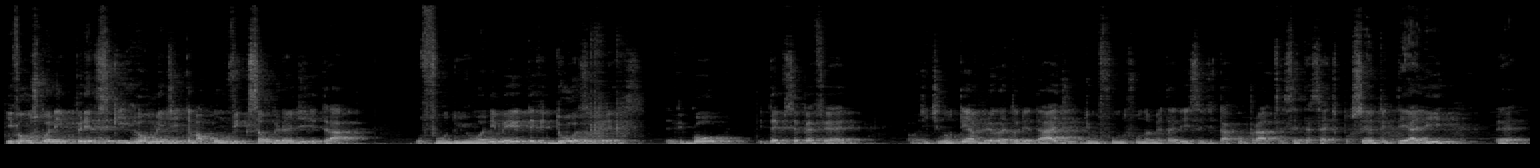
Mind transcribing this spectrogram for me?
e vamos escolher empresas que realmente a gente tem uma convicção grande de entrar. O fundo em um ano e meio teve duas empresas, teve Gol e teve CPFL. Então a gente não tem a obrigatoriedade de um fundo fundamentalista de estar comprado 67% e ter ali é,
